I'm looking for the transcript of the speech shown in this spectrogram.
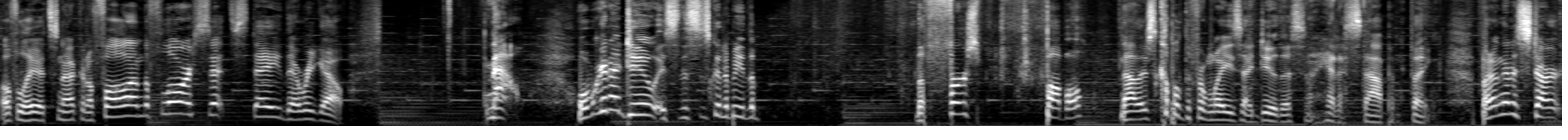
Hopefully it's not going to fall on the floor. Sit, stay. There we go. Now, what we're going to do is this is going to be the the first bubble. Now there's a couple different ways I do this and I had to stop and think. But I'm going to start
